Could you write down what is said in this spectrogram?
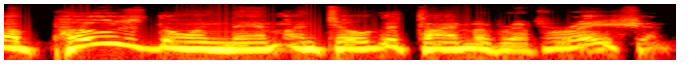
opposed on them until the time of reparation.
